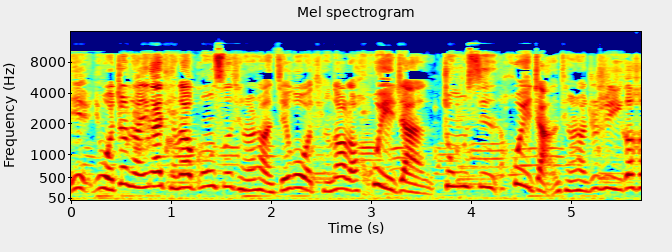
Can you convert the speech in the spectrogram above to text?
因我正常应该停到公司停车场，结果我停到了会展中心会展的停车场，就是一个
